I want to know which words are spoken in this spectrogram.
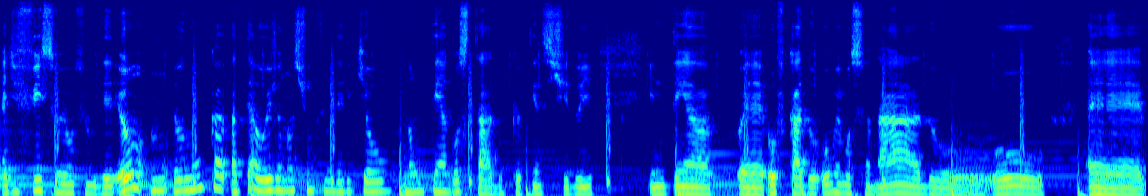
é difícil ver um filme dele. Eu, eu nunca, até hoje, eu não assisti um filme dele que eu não tenha gostado, que eu tenha assistido e, e não tenha é, ou ficado ou emocionado ou é,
